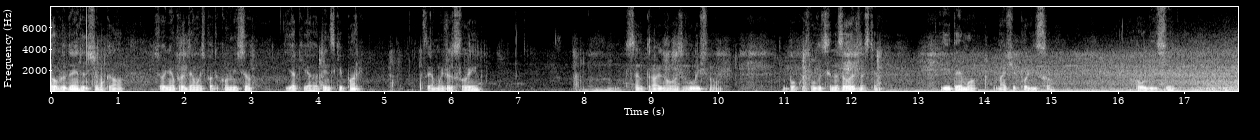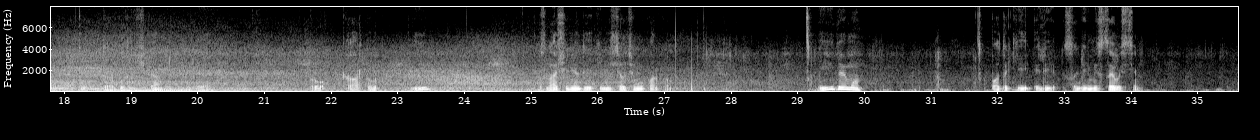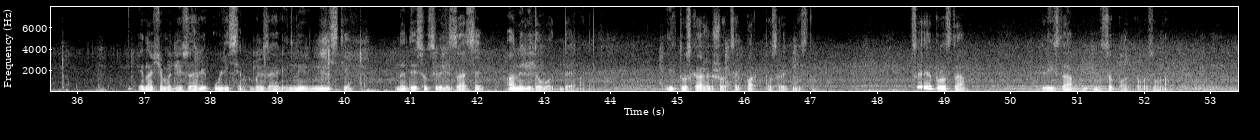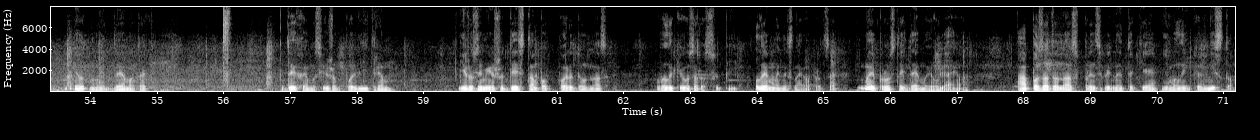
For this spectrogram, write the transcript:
Добрий день, глядачі каналу. Сьогодні пройдемось по такому місцю, як Яготинський парк. Це ми жили з центрального з вуличного, боку з вулиці Незалежності. І йдемо наче по лісу. А у лісі тут табличка, де про карту і позначення деякі місця у цьому парку. І йдемо по такій лісовій місцевості. Іначе ми десь взагалі у лісі. Ми взагалі не в місті, не десь у цивілізації, а невідомо де ми. І хто скаже, що це парк посеред міста. Це просто ліс, да? Ну, Це паркова зона. І от ми йдемо так, дихаємо свіжим повітрям. І розумію, що десь там попереду у нас велике озеро Супі. Але ми не знаємо про це. Ми просто йдемо і гуляємо. А позаду нас, в принципі, не таке і маленьке місто.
